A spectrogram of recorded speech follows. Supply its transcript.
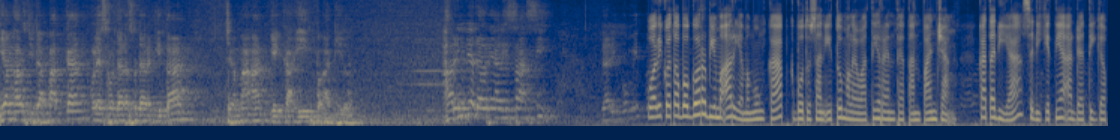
yang harus didapatkan oleh saudara-saudara kita jemaat GKI Pengadilan. Hari ini ada realisasi Wali Kota Bogor Bima Arya mengungkap keputusan itu melewati rentetan panjang. Kata dia, sedikitnya ada 30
